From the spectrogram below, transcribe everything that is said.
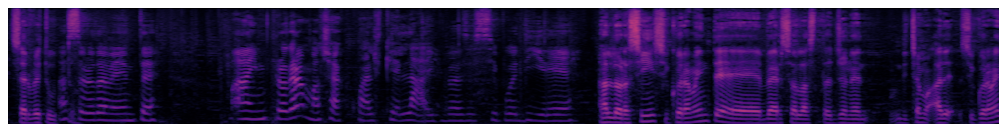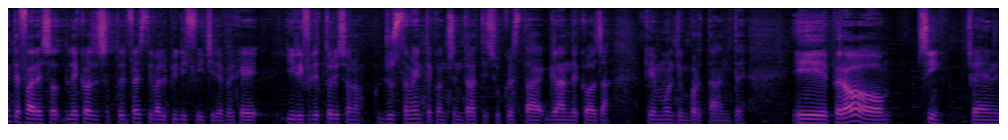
serve tutto. Assolutamente. Ma in programma c'è qualche live, se si può dire? Allora sì, sicuramente verso la stagione, diciamo, ade- sicuramente fare so- le cose sotto il festival è più difficile perché i riflettori sono giustamente concentrati su questa grande cosa che è molto importante. E però sì, cioè,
